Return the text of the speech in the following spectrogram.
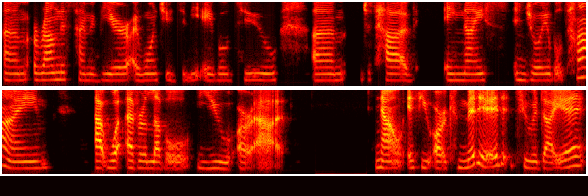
um, around this time of year. I want you to be able to um, just have a nice, enjoyable time at whatever level you are at. Now, if you are committed to a diet,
